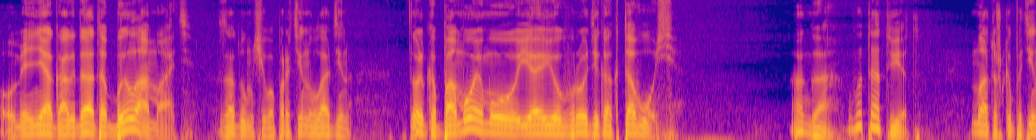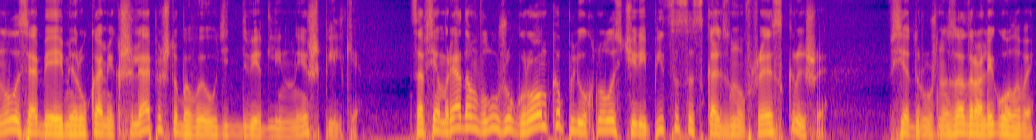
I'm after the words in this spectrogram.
«У меня когда-то была мать», — задумчиво протянул один. «Только, по-моему, я ее вроде как тогось». «Ага, вот и ответ», Матушка потянулась обеими руками к шляпе, чтобы выудить две длинные шпильки. Совсем рядом в лужу громко плюхнулась черепица, соскользнувшая с крыши. Все дружно задрали головы.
